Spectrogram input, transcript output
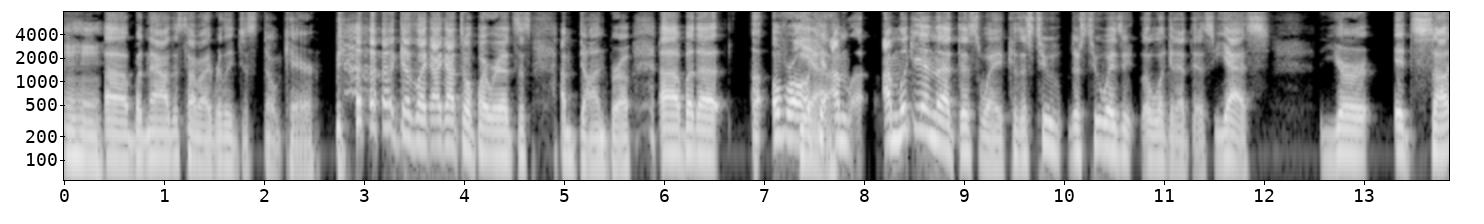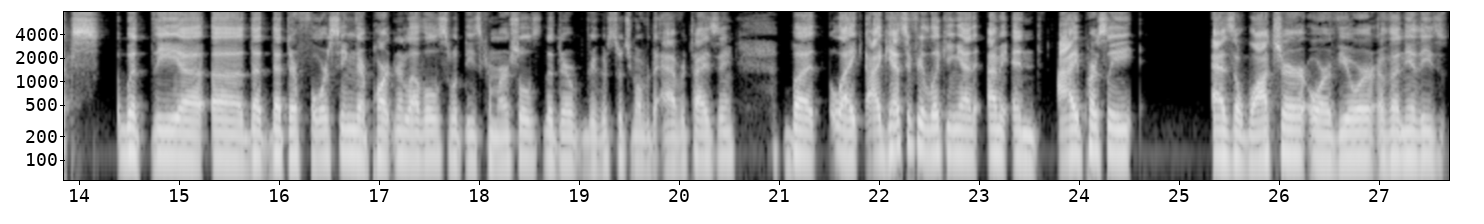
mm-hmm. uh, but now this time I really just don't care because like I got to a point where it's just I'm done, bro. Uh, but uh, uh, overall, yeah. okay, I'm I'm looking at that this way because there's two there's two ways of looking at this. Yes, you're it sucks with the uh uh that that they're forcing their partner levels with these commercials that they're they're switching over to advertising but like i guess if you're looking at i mean and i personally as a watcher or a viewer of any of these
